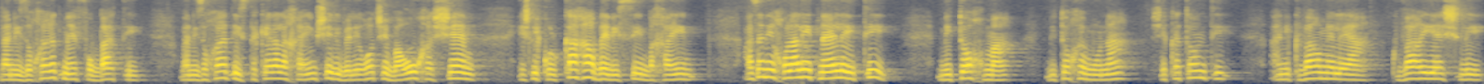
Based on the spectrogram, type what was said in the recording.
ואני זוכרת מאיפה באתי, ואני זוכרת להסתכל על החיים שלי ולראות שברוך השם, יש לי כל כך הרבה ניסים בחיים, אז אני יכולה להתנהל איתי. מתוך מה? מתוך אמונה שקטונתי. אני כבר מלאה, כבר יש לי.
